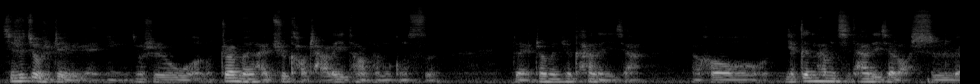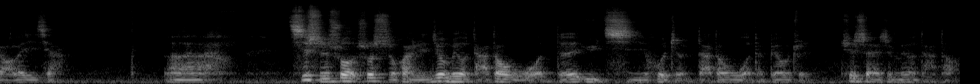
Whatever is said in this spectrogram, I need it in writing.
其实就是这个原因，就是我专门还去考察了一趟他们公司，对，专门去看了一下，然后也跟他们其他的一些老师聊了一下，呃，其实说说实话，仍旧没有达到我的预期或者达到我的标准，确实还是没有达到。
